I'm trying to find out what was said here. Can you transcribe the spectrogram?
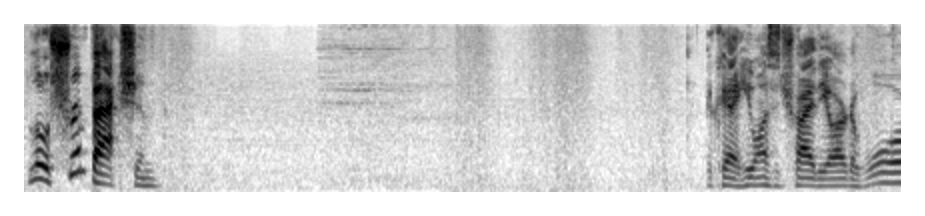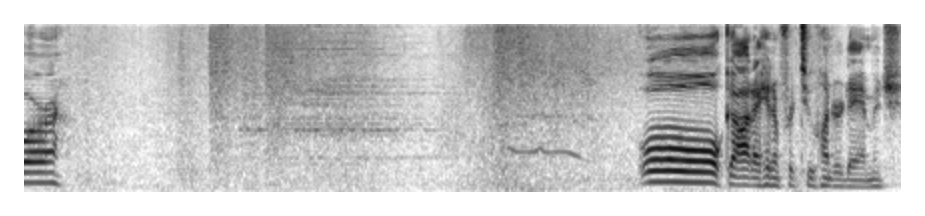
little shrimp action. Okay, he wants to try the art of war. God, I hit him for 200 damage.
